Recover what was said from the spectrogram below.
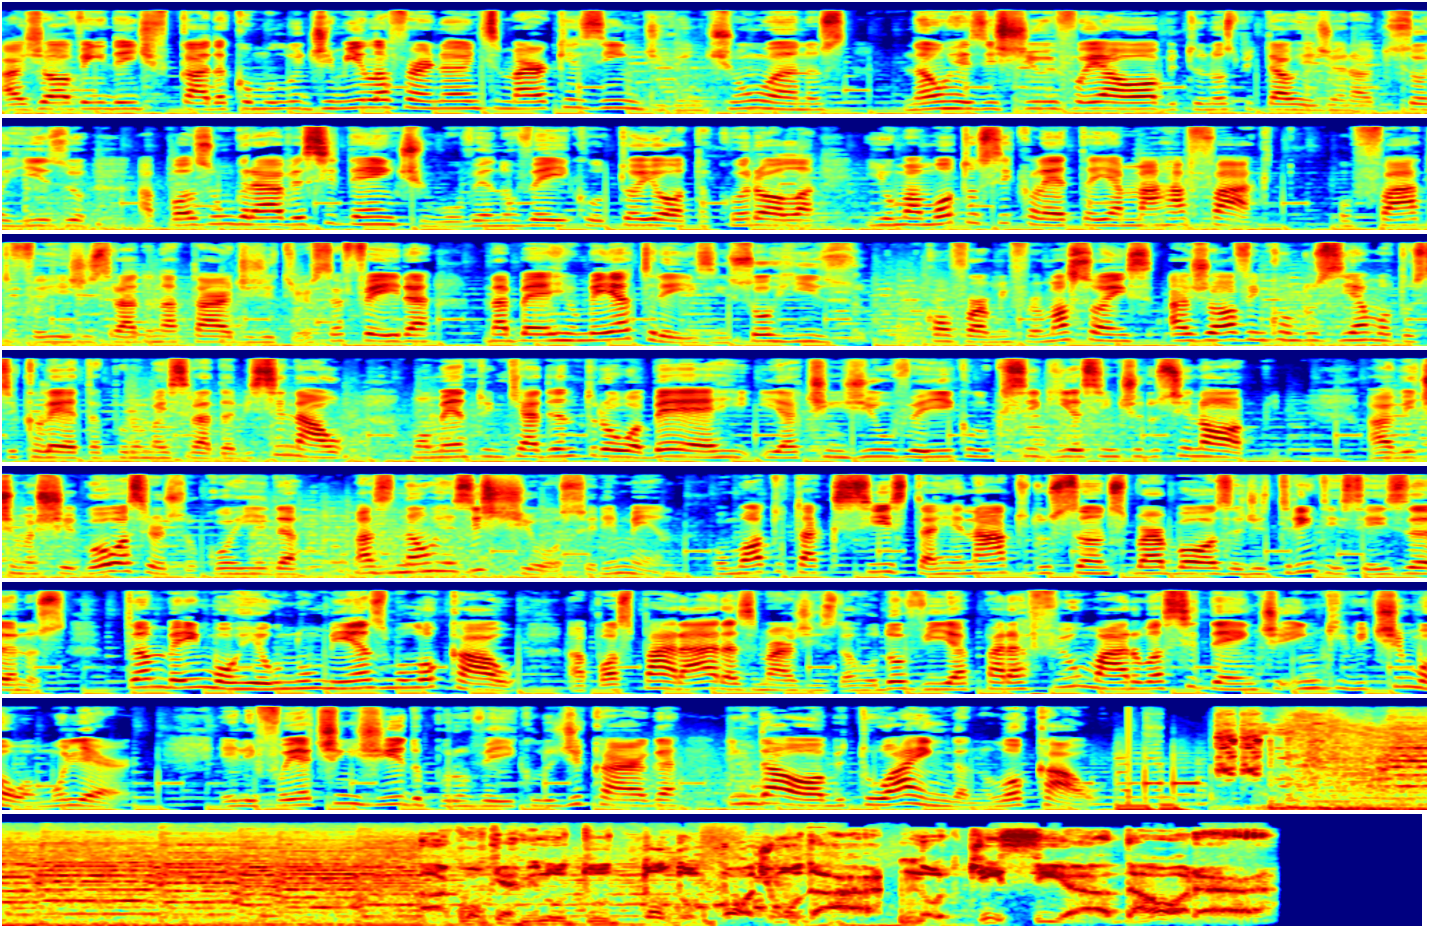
A jovem identificada como Ludmila Fernandes Marquezin, de 21 anos, não resistiu e foi a óbito no Hospital Regional de Sorriso após um grave acidente envolvendo um veículo Toyota Corolla e uma motocicleta Yamaha Facto. O fato foi registrado na tarde de terça-feira na BR-163, em Sorriso. Conforme informações, a jovem conduzia a motocicleta por uma estrada vicinal, momento em que adentrou a BR e atingiu o veículo que seguia sentido Sinop. A vítima chegou a ser socorrida, mas não resistiu aos ferimentos. O mototaxista Renato dos Santos Barbosa, de 36 anos, também morreu no mesmo local, após parar às margens da rodovia para filmar o acidente em que vitimou a mulher. Ele foi atingido por um veículo de carga, ainda óbito ainda no local. A qualquer minuto, tudo pode mudar. Notícia da hora.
